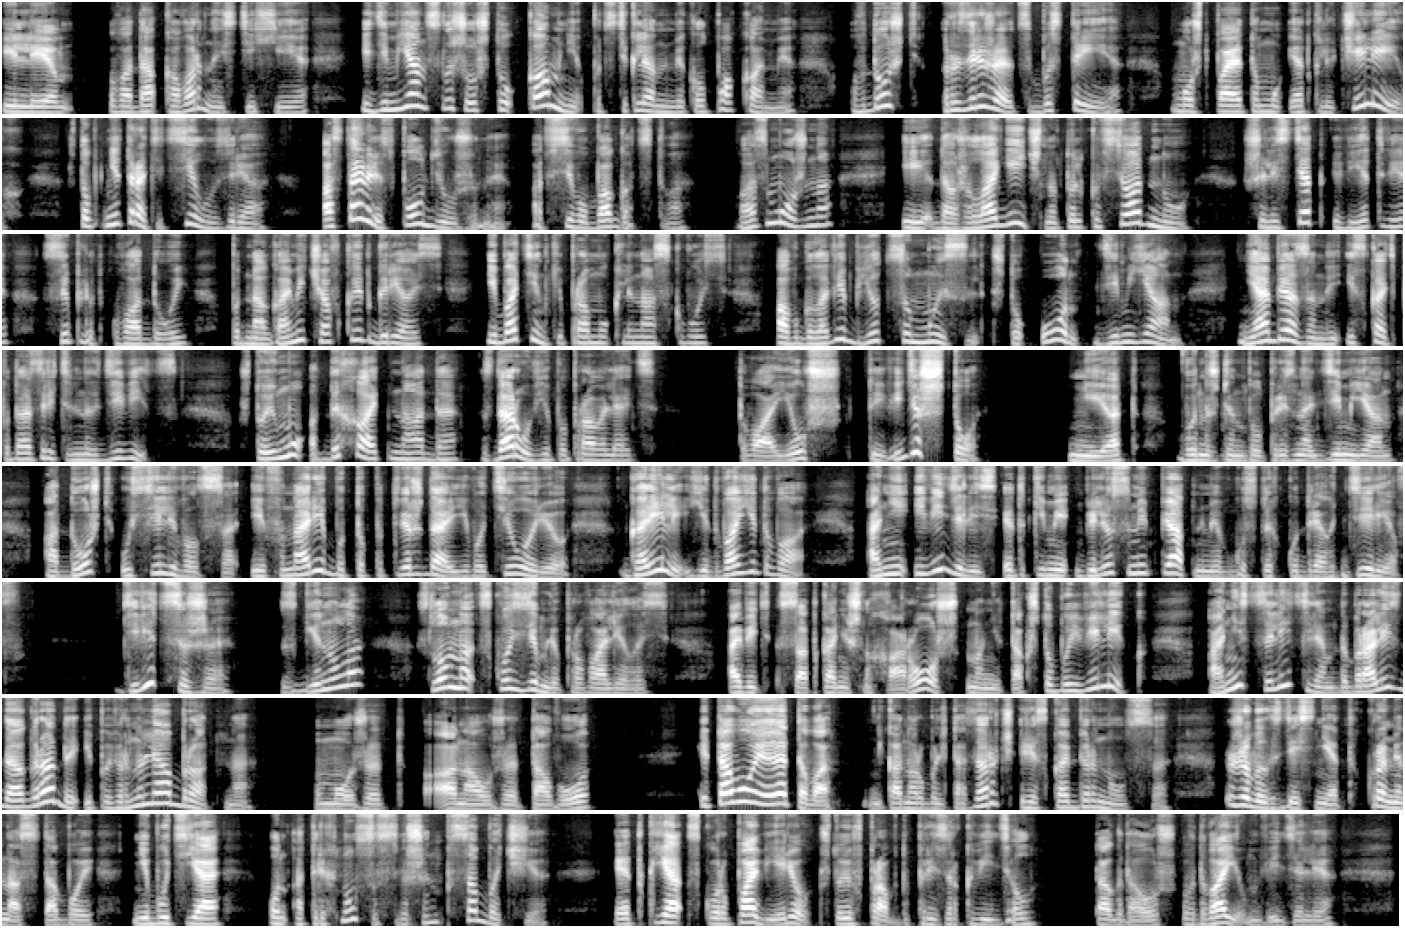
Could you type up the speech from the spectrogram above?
Или вода – коварная стихия. И Демьян слышал, что камни под стеклянными колпаками в дождь разряжаются быстрее. Может, поэтому и отключили их, чтобы не тратить силу зря. Оставили с полдюжины от всего богатства. Возможно. И даже логично, только все одно. Шелестят ветви, сыплют водой, под ногами чавкает грязь, и ботинки промокли насквозь, а в голове бьется мысль, что он, Демьян, не обязанный искать подозрительных девиц, что ему отдыхать надо, здоровье поправлять. «Твою ж, ты видишь что?» «Нет», – вынужден был признать Демьян, а дождь усиливался, и фонари, будто подтверждая его теорию, горели едва-едва. Они и виделись этакими белесыми пятнами в густых кудрях дерев. Девица же сгинула, словно сквозь землю провалилась. А ведь сад, конечно, хорош, но не так, чтобы и велик. Они с целителем добрались до ограды и повернули обратно. Может, она уже того? И того, и этого. Никанор Бальтазарович резко обернулся. Живых здесь нет, кроме нас с тобой. Не будь я... Он отряхнулся совершенно по-собачье. Эдак я скоро поверю, что и вправду призрак видел. Тогда уж вдвоем видели.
